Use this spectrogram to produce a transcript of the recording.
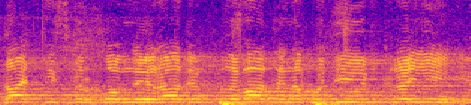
здатність Верховної Ради впливати на події в країні.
